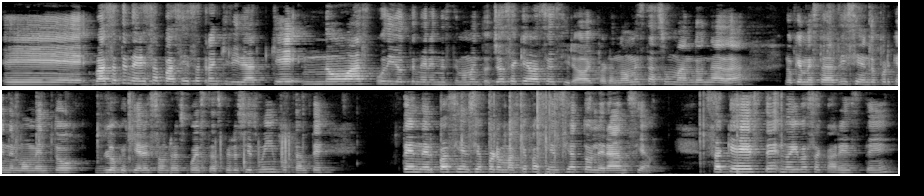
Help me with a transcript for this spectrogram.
eh, vas a tener esa paz y esa tranquilidad que no has podido tener en este momento. Yo sé que vas a decir, ay, pero no me está sumando nada lo que me estás diciendo porque en el momento lo que quieres son respuestas. Pero sí es muy importante tener paciencia, pero más que paciencia, tolerancia. Saqué este, no iba a sacar este.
